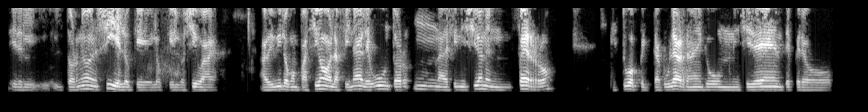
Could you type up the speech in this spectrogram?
el, torneo en sí es lo que lo que lo lleva a, vivirlo con pasión, las finales, un una definición en Ferro que estuvo espectacular también, que hubo un incidente, pero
